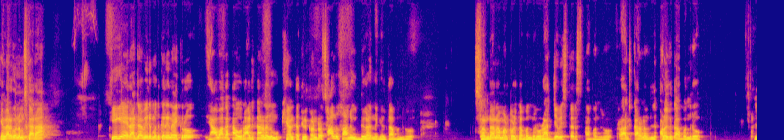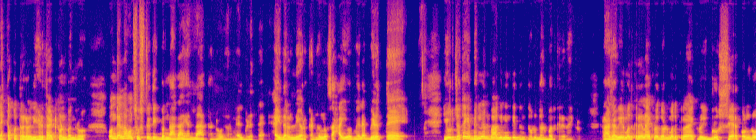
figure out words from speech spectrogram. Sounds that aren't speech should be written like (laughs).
ಎಲ್ಲರಿಗೂ ನಮಸ್ಕಾರ. ಹೀಗೆ ರಾಜ ವೀರ ಮದಕರಿ ನಾಯಕರು ಯಾವಾಗ ತಾವು ರಾಜಕಾರಣನೂ ಮುಖ್ಯ ಅಂತ ತಿಳ್ಕೊಂಡ್ರು, ಸಾಲು ಸಾಲು ಯುದ್ಧಗಳನ್ನ ಗೆಲ್ತಾ ಬಂದ್ರು, ಸಂಧಾನ ಮಾಡ್ಕೊಳ್ತಾ ಬಂದ್ರು, ರಾಜ್ಯ ವಿಸ್ತರಿಸ್ತಾ ಬಂದ್ರು, ರಾಜಕಾರಣದಲ್ಲಿ ಪಳಗ್ತಾ ಬಂದ್ರು, ಲೆಕ್ಕಪತ್ರಗಳಲ್ಲಿ ಹಿಡಿತಾ ಇಟ್ಕೊಂಡು ಬಂದ್ರು, ಒಂದೆಲ್ಲ ಒಂದು ಸುಸ್ಥಿತಿಗೆ ಬಂದಾಗ ಎಲ್ಲರ ಕಣ್ಣು ಇವ್ರ ಮೇಲೆ ಬೀಳುತ್ತೆ. ಹೈದರಲ್ಲಿ ಅವ್ರ ಕಣ್ಣನ್ನು ಸಹ ಇವ್ರ ಮೇಲೆ ಬೀಳುತ್ತೆ. ಇವ್ರ ಜೊತೆಗೆ ಬೆನ್ನೆಲುಬಾಗಿ ನಿಂತಿದ್ದಂಥವ್ರು ದೊಡ್ಡ ಬದುಕರಿ ನಾಯಕರು. ರಾಜ ವೀರ ಮದಕರಿ ನಾಯಕರು, ದೊಡ್ಡ ಮದಕರಿ ನಾಯಕರು ಇಬ್ರು ಸೇರಿಕೊಂಡು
